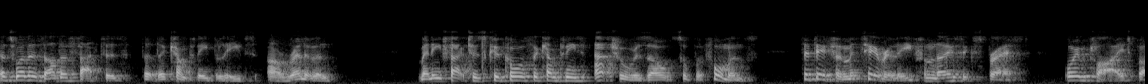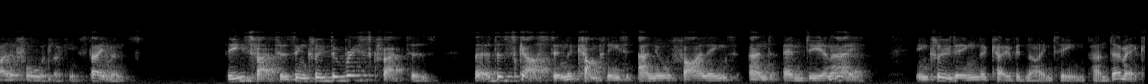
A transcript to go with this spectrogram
as well as other factors that the company believes are relevant. Many factors could cause the company's actual results or performance to differ materially from those expressed or implied by the forward-looking statements. These factors include the risk factors that are discussed in the company's annual filings and MD&A, including the COVID-19 pandemic.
